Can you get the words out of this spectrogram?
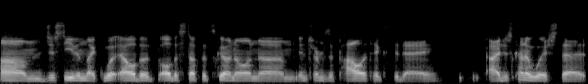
um, just even like what all the all the stuff that's going on um, in terms of politics today i just kind of wish that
